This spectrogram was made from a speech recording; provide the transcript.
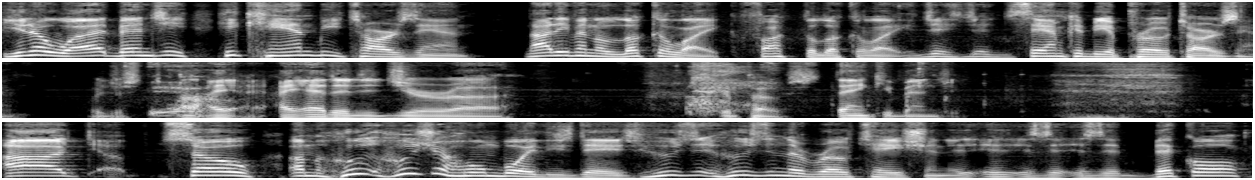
you know what, Benji? He can be Tarzan. Not even a look-alike. Fuck the look-alike. Sam could be a pro Tarzan. We just yeah. I, I edited your uh your post. Thank you, Benji. Uh, so um, who who's your homeboy these days? Who's who's in the rotation? Is, is it is it Bickle?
